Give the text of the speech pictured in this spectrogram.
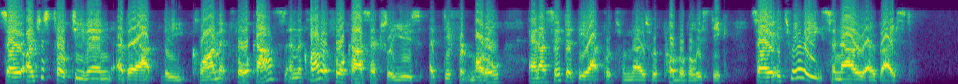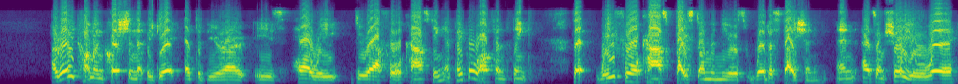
So I just talked to you then about the climate forecasts and the climate forecasts actually use a different model and I said that the outputs from those were probabilistic. So it's really scenario based. A really common question that we get at the Bureau is how we do our forecasting and people often think that we forecast based on the nearest weather station and as I'm sure you're aware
